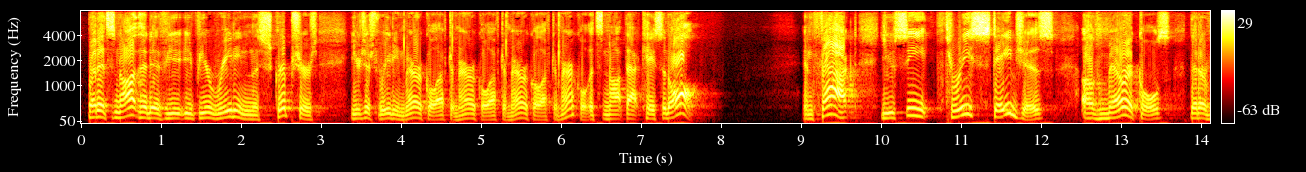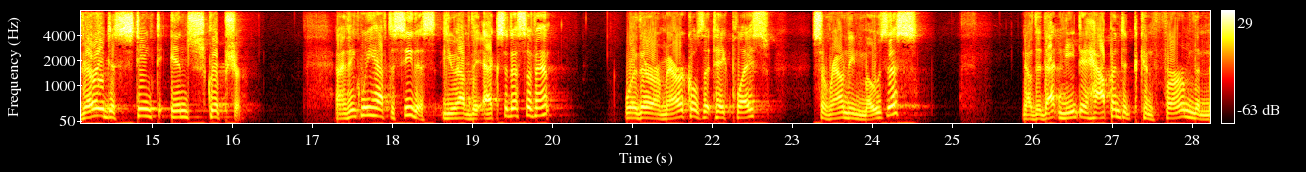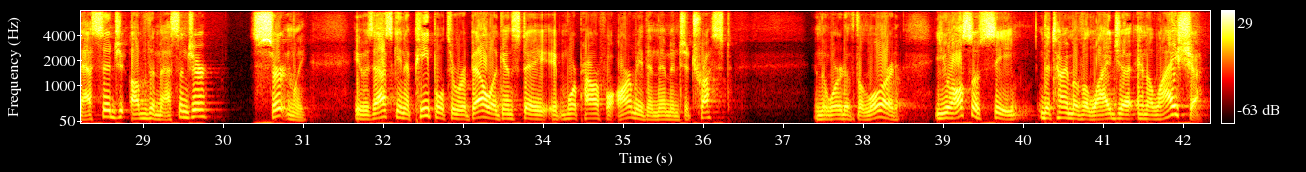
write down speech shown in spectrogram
But it's not that if, you, if you're reading the Scriptures, you're just reading miracle after miracle after miracle after miracle. It's not that case at all. In fact, you see three stages of miracles that are very distinct in Scripture. And I think we have to see this. You have the Exodus event, where there are miracles that take place surrounding Moses. Now, did that need to happen to confirm the message of the messenger? Certainly. He was asking a people to rebel against a, a, more powerful army than them and to trust in the word of the Lord. You also see the time of Elijah and Elisha,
